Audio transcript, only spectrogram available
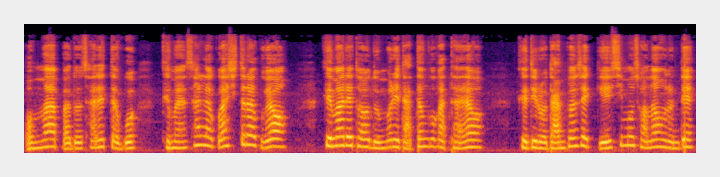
엄마 아빠도 잘했다고 그만 살라고 하시더라고요. 그 말에 더 눈물이 났던 것 같아요. 그 뒤로 남편 새끼 시모 전화 오는데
